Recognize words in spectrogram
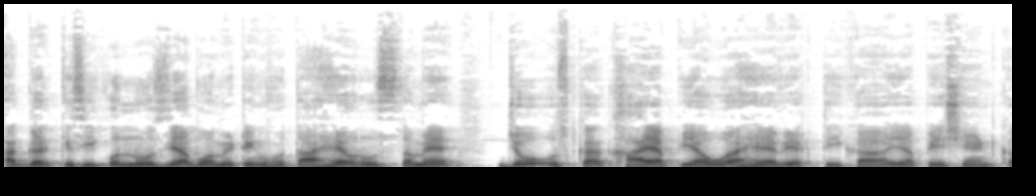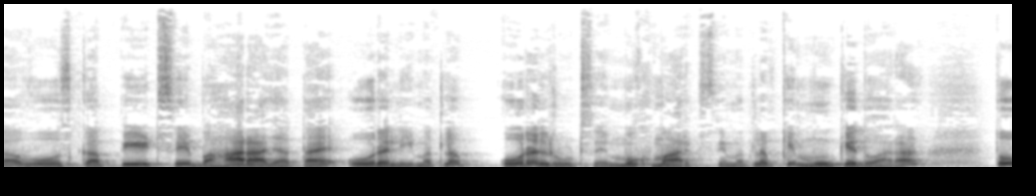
अगर किसी को नोजिया वॉमिटिंग होता है और उस समय जो उसका खाया पिया हुआ है व्यक्ति का या पेशेंट का, वो उसका पेट से बाहर आ जाता है ओरली मतलब ओरल रूट से, मुख मार्ग से मतलब कि मुँह के द्वारा तो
